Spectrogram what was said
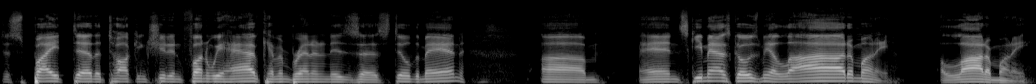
despite uh, the talking shit and fun we have, Kevin Brennan is uh, still the man. Um, and Ski Mask owes me a lot of money a lot of money.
